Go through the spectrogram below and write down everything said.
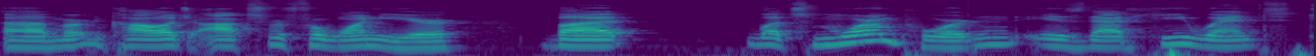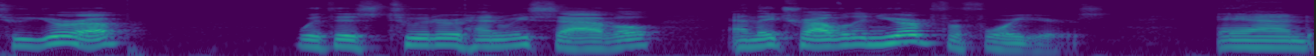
uh, Merton College, Oxford, for one year, but what's more important is that he went to Europe with his tutor Henry Savile, and they traveled in Europe for four years. And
